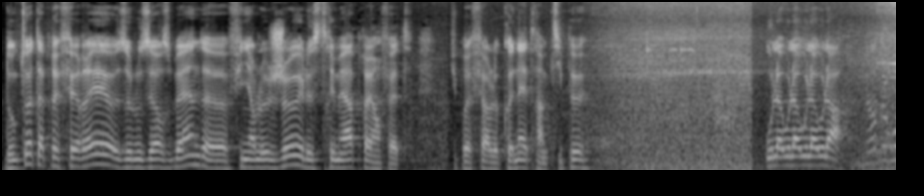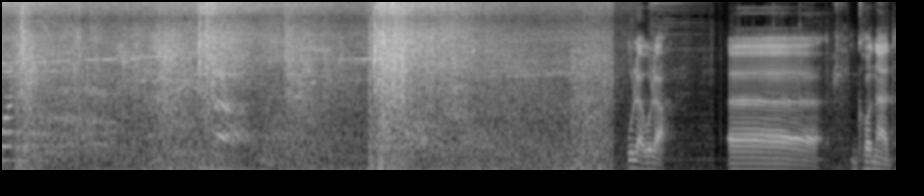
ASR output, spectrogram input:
Donc toi, t'as préféré euh, The Losers Band, euh, finir le jeu et le streamer après, en fait. Tu préfères le connaître un petit peu. Oula, oula, oula, oula. Oula, oula. Euh, grenade.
